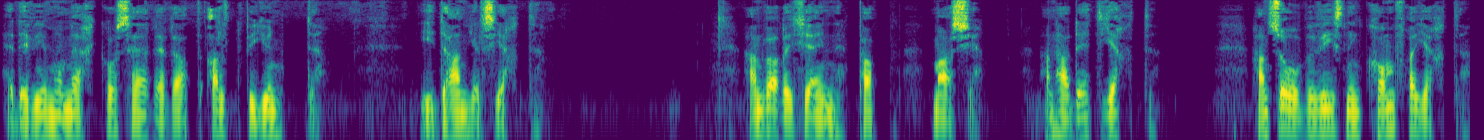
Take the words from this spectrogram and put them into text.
Det vi må merke oss her, er at alt begynte i Daniels hjerte. Han var ikke en pappmasje. Han hadde et hjerte. Hans overbevisning kom fra hjertet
